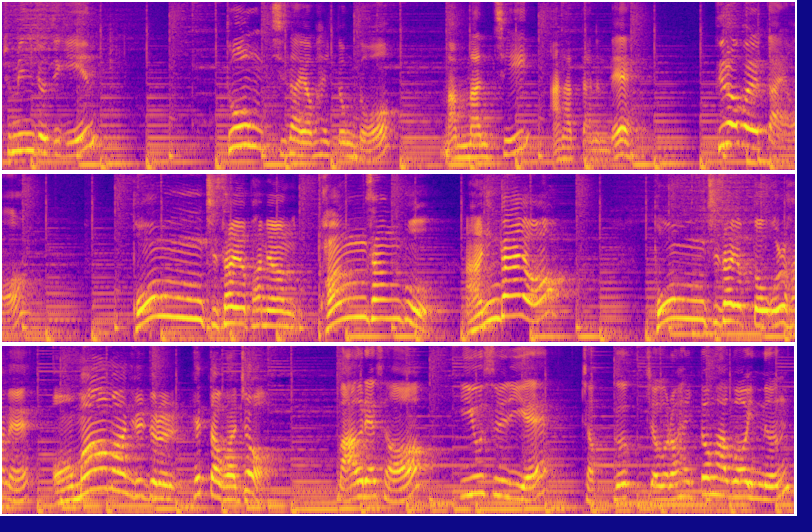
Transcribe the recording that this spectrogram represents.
주민조직인 동지사협 활동도 만만치 않았다는데 들어볼까요? 동지사협 하면 광산구 아닌가요? 동지사협도 올 한 해 어마어마한 일들을 했다고 하죠? 마을에서 이웃을 위해 적극적으로 활동하고 있는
